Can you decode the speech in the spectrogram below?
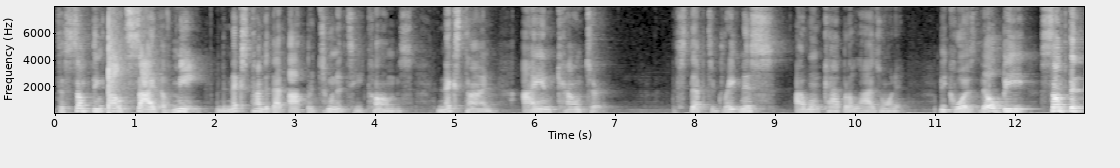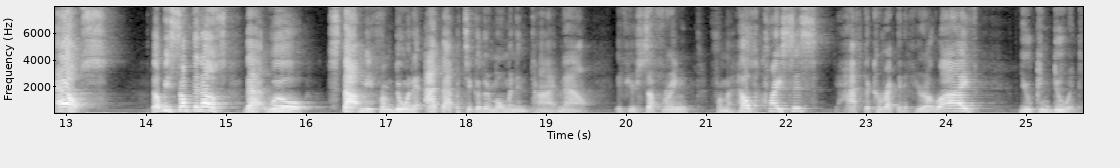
to something outside of me. And the next time that that opportunity comes, next time I encounter step to greatness, I won't capitalize on it because there'll be something else. There'll be something else that will stop me from doing it at that particular moment in time. Now, if you're suffering from a health crisis, you have to correct it. If you're alive, you can do it.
